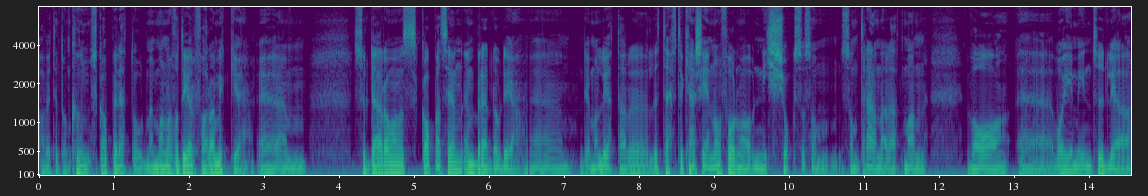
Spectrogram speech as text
jag vet inte om kunskap är rätt ord, men man har fått erfara mycket. Um, så där har man skapat sig en, en bredd av det. Ehm, det man letar eh, lite efter kanske är någon form av nisch också som, som tränare. Att man, vad, uh, eh, vad är min tydliga,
